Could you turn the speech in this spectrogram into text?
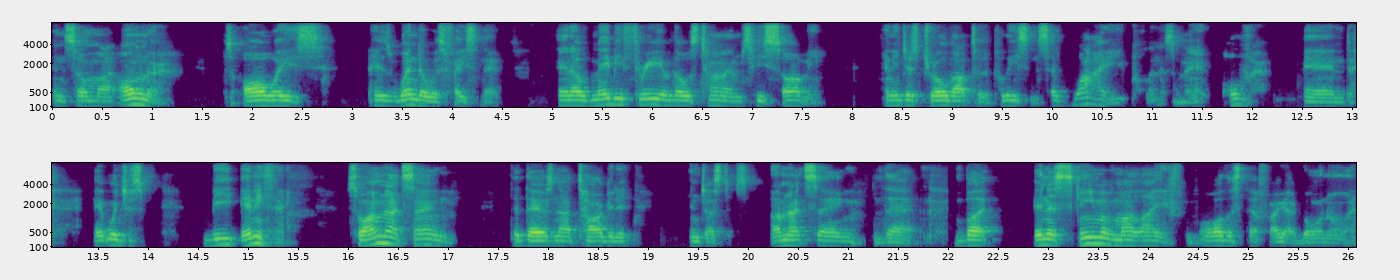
And so my owner was always, his window was facing it. And of maybe three of those times, he saw me and he just drove out to the police and said, Why are you pulling this man over? And it would just be anything. So I'm not saying that there's not targeted injustice. I'm not saying that, but in the scheme of my life, all the stuff I got going on,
